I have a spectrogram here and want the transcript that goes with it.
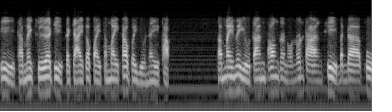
ที่ทำให้เชื้อที่กระจายเข้าไปทำไมเข้าไปอยู่ในผับทำไมไม่อยู่ตามท้องถนนหนทางที่บรรดาผู้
